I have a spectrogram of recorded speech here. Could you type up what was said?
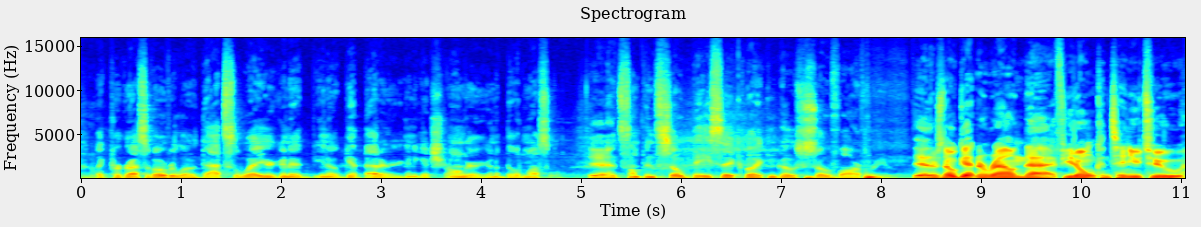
Mm-hmm. Like progressive overload. That's the way you're gonna you know get better. You're gonna get stronger. You're gonna build muscle. Yeah. It's something so basic, but it can go so far for you. Yeah, there's no getting around that. If you don't continue to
